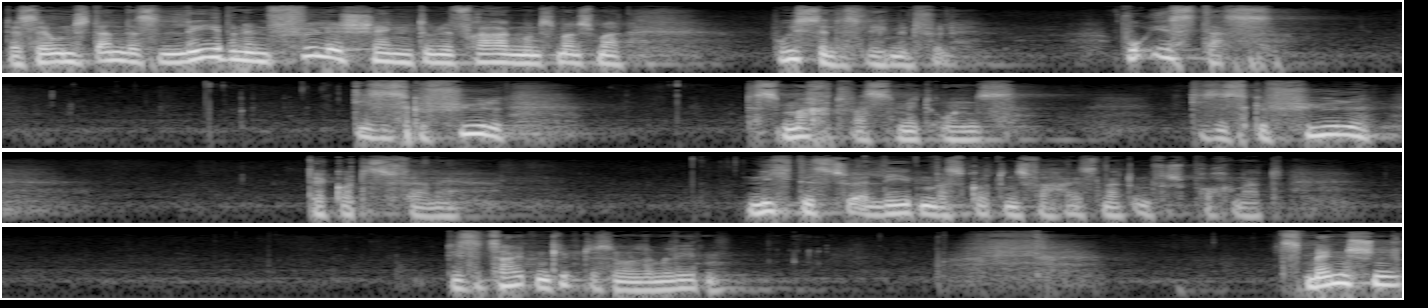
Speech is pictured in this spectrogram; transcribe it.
dass er uns dann das Leben in Fülle schenkt. Und wir fragen uns manchmal, wo ist denn das Leben in Fülle? Wo ist das? Dieses Gefühl, das macht was mit uns dieses Gefühl der Gottesferne. Nicht das zu erleben, was Gott uns verheißen hat und versprochen hat. Diese Zeiten gibt es in unserem Leben. Als Menschen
